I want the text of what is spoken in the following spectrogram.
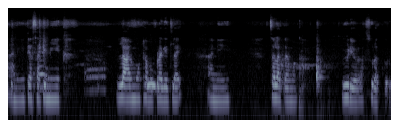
आणि त्यासाठी मी एक लाल मोठा भोपळा घेतला आहे आणि चला तर मग व्हिडिओला सुरुवात करू.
